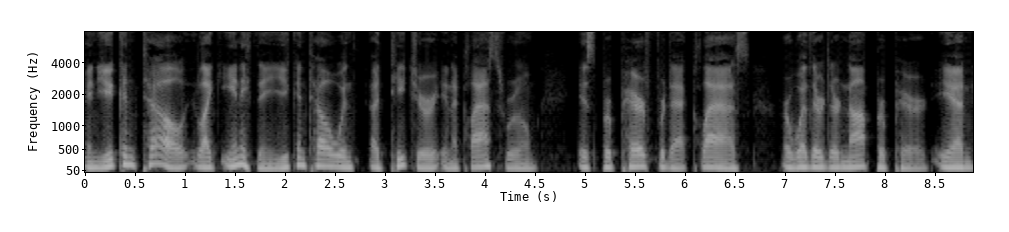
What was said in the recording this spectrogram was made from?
And you can tell, like anything, you can tell when a teacher in a classroom is prepared for that class or whether they're not prepared. And,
